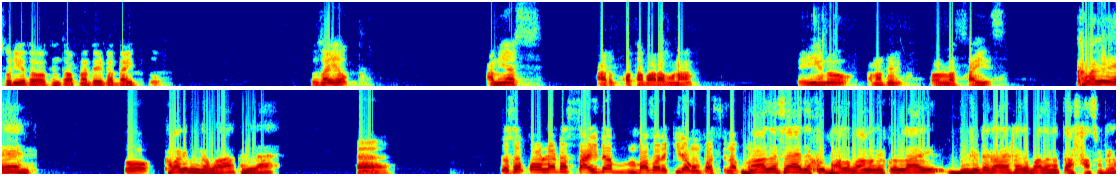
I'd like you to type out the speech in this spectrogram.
ছড়িয়ে দেওয়া কিন্তু আপনাদের এটা দায়িত্ব। তো যাই হোক আমি আজ আর কথা বাড়াবো না। এই হলো আমাদের করলার সাইজ খাবার নিবেন? তো খাবার নিবেন খাবা? করলা হ্যাঁ। তো স্যার করলাটার চাহিদা বাজারে কীরকম পাচ্ছেন আপনি বাজার চাহিদা খুব ভালো। আমাকে করলা দুশো টাকা আড়াই টাকা বাজার তার সাতশো টাকা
